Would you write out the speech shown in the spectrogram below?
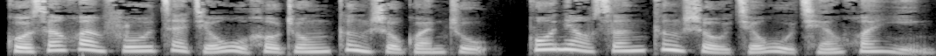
果酸焕肤在九五后中更受关注，玻尿酸更受九五前欢迎。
